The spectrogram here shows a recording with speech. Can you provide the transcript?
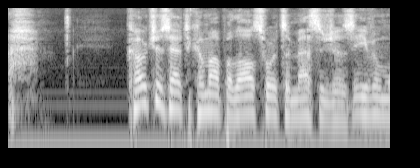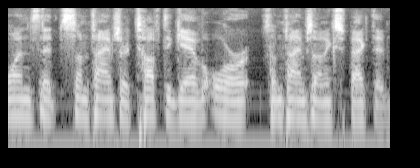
Coaches have to come up with all sorts of messages, even ones that sometimes are tough to give or sometimes unexpected.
